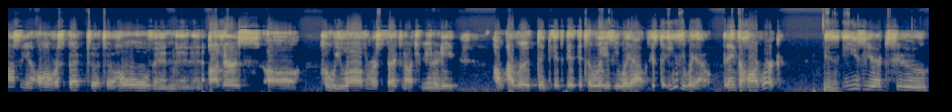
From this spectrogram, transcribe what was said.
honestly, in all respect to, to Hov and, and, and others uh, who we love and respect in our community, um, I really think it, it, it's a lazy way out. It's the easy way out. It ain't the hard work. It's easier to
